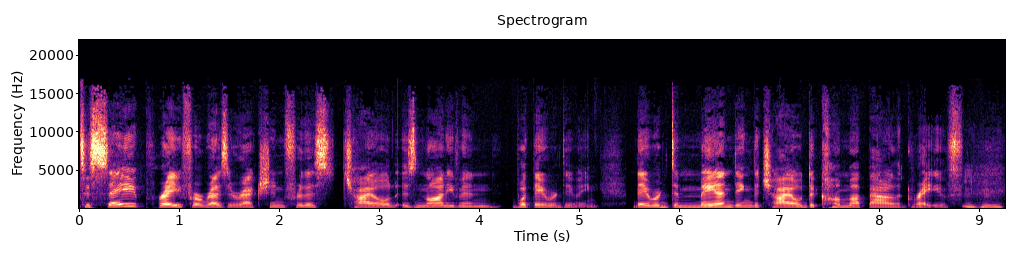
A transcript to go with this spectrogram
to say pray for resurrection for this child is not even what they were doing. They were demanding the child to come up out of the grave. Mhm.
